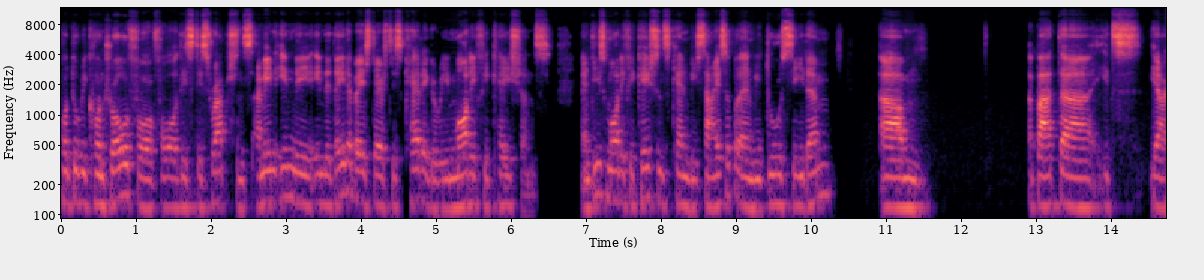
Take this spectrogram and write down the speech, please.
what do we control for for these disruptions? I mean, in the in the database, there's this category modifications. And these modifications can be sizable and we do see them. Um, but uh, it's yeah,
